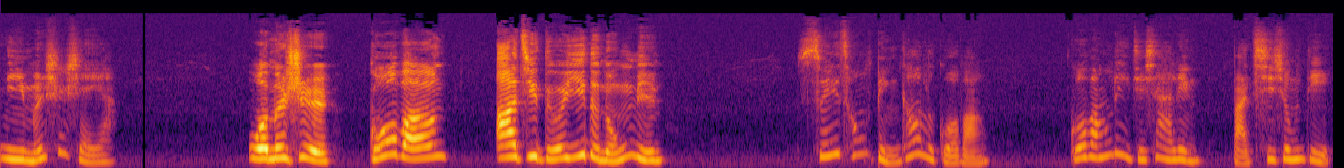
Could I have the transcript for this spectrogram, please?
你们是谁呀？我们是国王阿基德伊的农民。随从禀告了国王，国王立即下令把七兄弟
